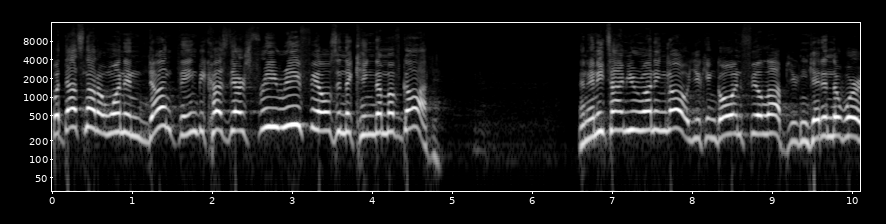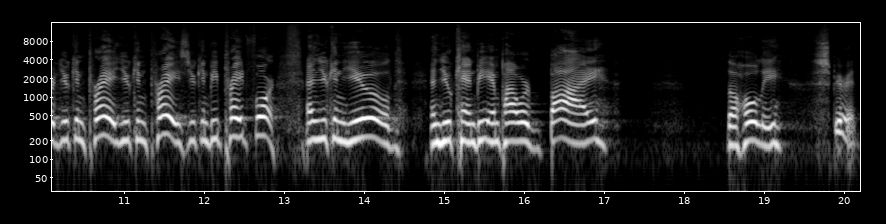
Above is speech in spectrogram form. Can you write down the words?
But that's not a one and done thing because there's free refills in the kingdom of God. And anytime you're running low, you can go and fill up. You can get in the word. You can pray. You can praise. You can be prayed for. And you can yield. And you can be empowered by the Holy Spirit.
